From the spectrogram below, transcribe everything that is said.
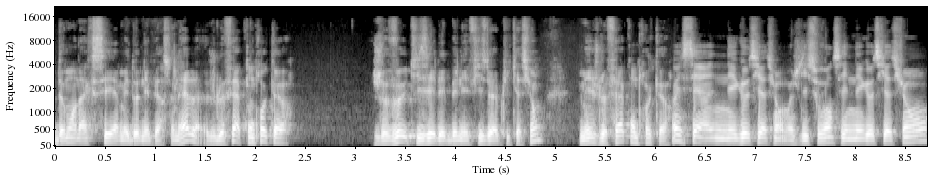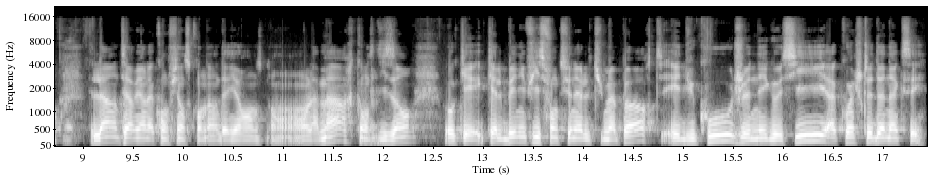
demande accès à mes données personnelles, je le fais à contre-coeur. Je veux utiliser les bénéfices de l'application, mais je le fais à contre-coeur. Oui, c'est une négociation. Moi, je dis souvent, c'est une négociation. Là intervient la confiance qu'on a d'ailleurs en, en- en la marque, en se disant, OK, quel bénéfice fonctionnel tu m'apportes Et du coup, je négocie à quoi je te donne accès.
